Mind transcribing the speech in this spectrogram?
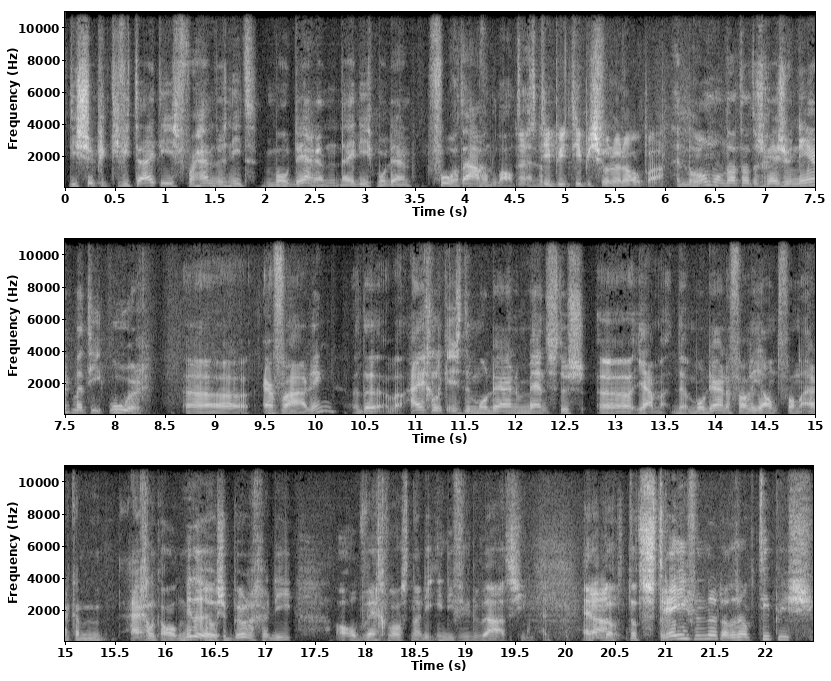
die subjectiviteit die is voor hem dus niet modern. Nee, die is modern voor het avondland. Dat is typisch, typisch voor Europa. En waarom? Omdat dat dus resoneert met die oer uh, ervaring. De, eigenlijk is de moderne mens dus uh, ja, de moderne variant van eigenlijk, een, eigenlijk al een middeleeuwse burger die al op weg was naar die individuatie. En, en Ja. ook dat, dat strevende, dat is ook typisch,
